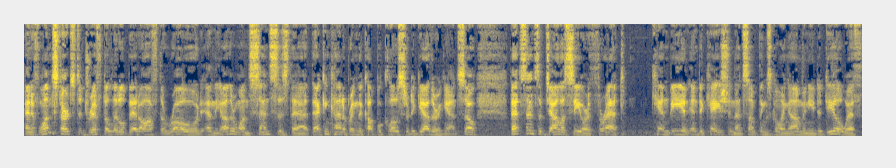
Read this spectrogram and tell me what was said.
And if one starts to drift a little bit off the road and the other one senses that, that can kind of bring the couple closer together again. So that sense of jealousy or threat can be an indication that something's going on we need to deal with,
